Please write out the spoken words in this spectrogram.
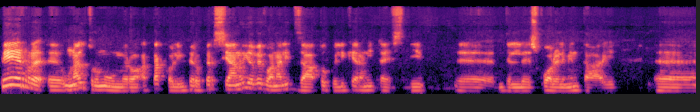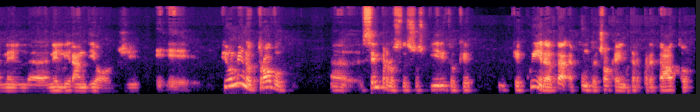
per eh, un altro numero, Attacco all'impero persiano, io avevo analizzato quelli che erano i testi eh, delle scuole elementari eh, nel, nell'Iran di oggi e, più o meno trovo eh, sempre lo stesso spirito che, che, qui in realtà è appunto ciò che ha interpretato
